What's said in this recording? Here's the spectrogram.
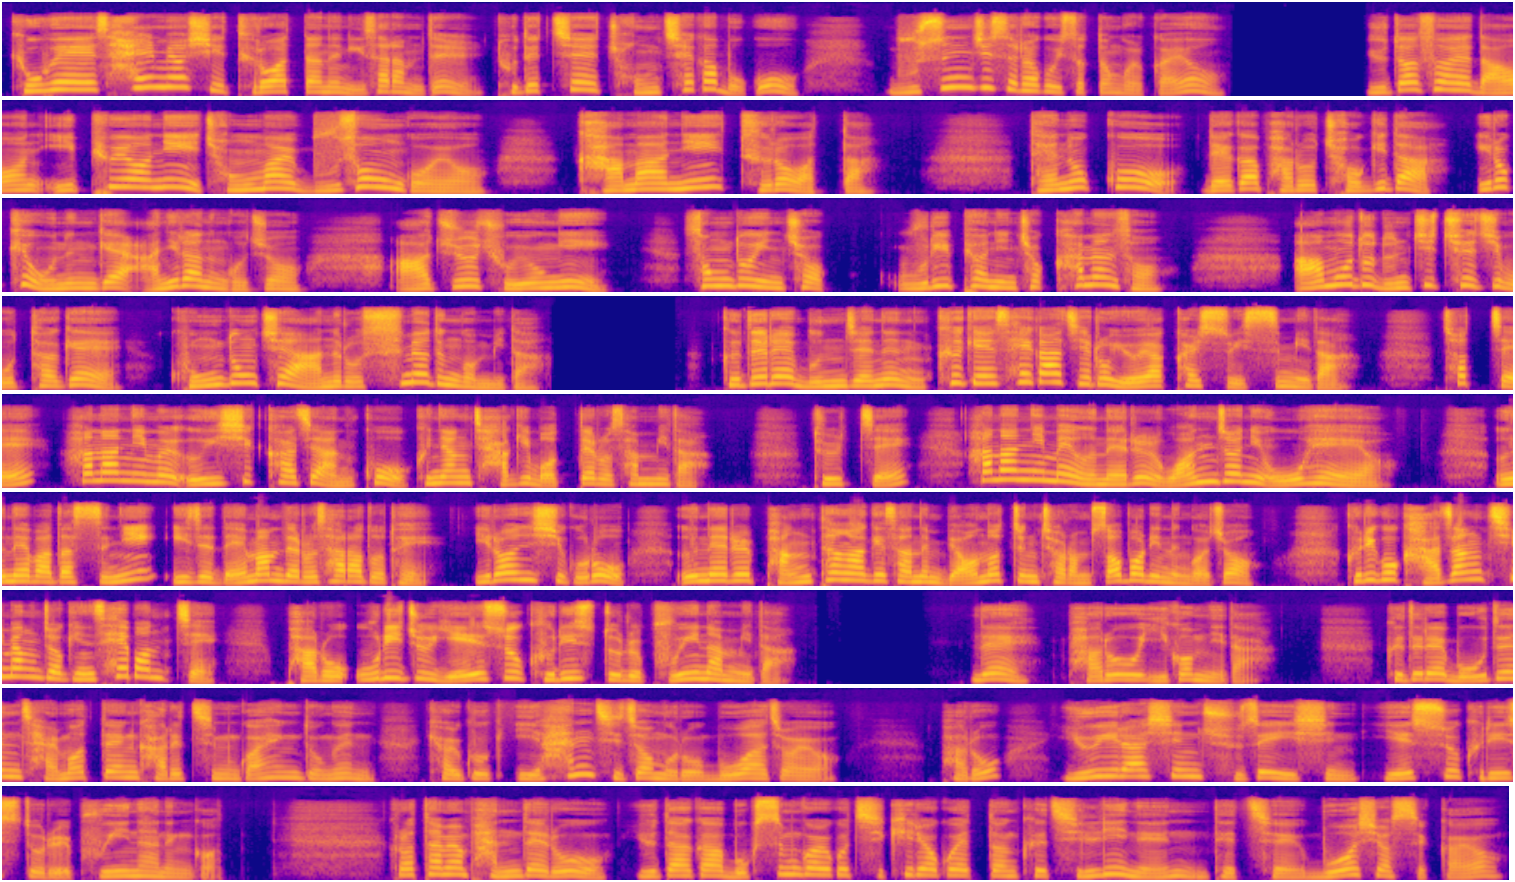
교회에 살며시 들어왔다는 이 사람들 도대체 정체가 뭐고 무슨 짓을 하고 있었던 걸까요? 유다서에 나온 이 표현이 정말 무서운 거예요. 가만히 들어왔다. 대놓고 내가 바로 적이다. 이렇게 오는 게 아니라는 거죠. 아주 조용히 성도인 척, 우리 편인 척 하면서 아무도 눈치채지 못하게 공동체 안으로 스며든 겁니다. 그들의 문제는 크게 세 가지로 요약할 수 있습니다. 첫째, 하나님을 의식하지 않고 그냥 자기 멋대로 삽니다. 둘째, 하나님의 은혜를 완전히 오해해요. 은혜 받았으니 이제 내 맘대로 살아도 돼. 이런 식으로 은혜를 방탕하게 사는 면허증처럼 써버리는 거죠. 그리고 가장 치명적인 세 번째, 바로 우리 주 예수 그리스도를 부인합니다. 네, 바로 이겁니다. 그들의 모든 잘못된 가르침과 행동은 결국 이 한 지점으로 모아져요. 바로 유일하신 주제이신 예수 그리스도를 부인하는 것. 그렇다면 반대로 유다가 목숨 걸고 지키려고 했던 그 진리는 대체 무엇이었을까요?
